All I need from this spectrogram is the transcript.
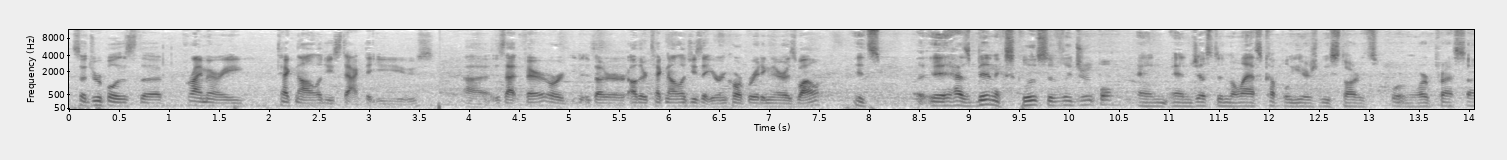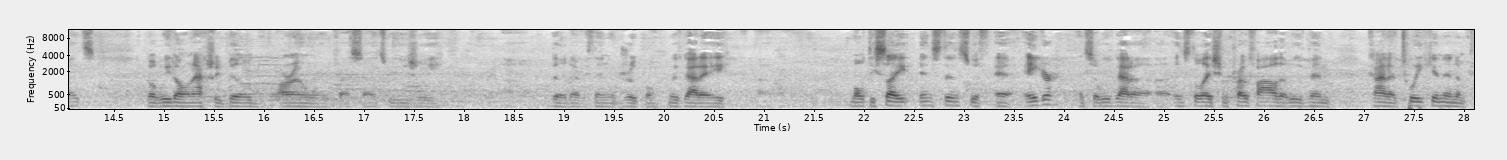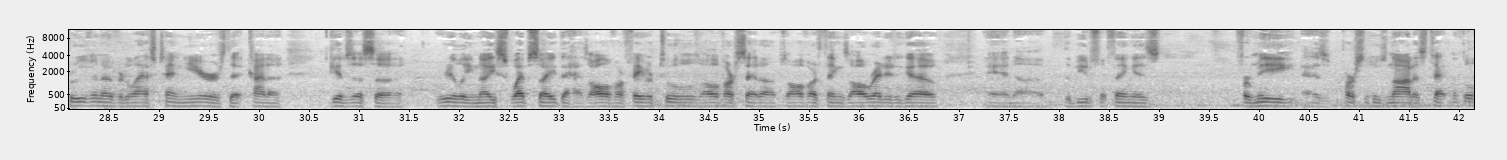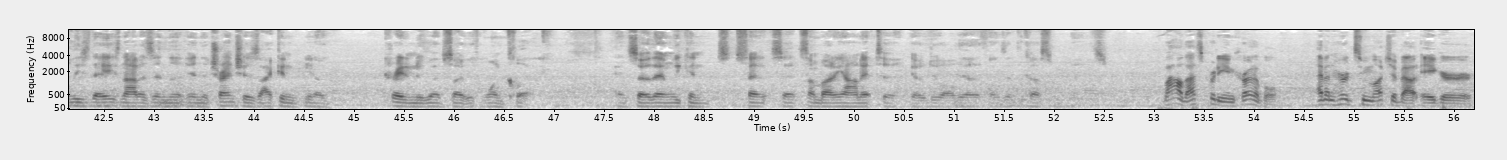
So Drupal is the primary technology stack that you use. Uh, is that fair, or is there other technologies that you're incorporating there as well? It's it has been exclusively Drupal, and and just in the last couple years we started supporting WordPress sites, but we don't actually build our own WordPress sites. We usually uh, build everything with Drupal. We've got a uh, multi-site instance with uh, Aegir, and so we've got a, a installation profile that we've been kind of tweaking and improving over the last 10 years that kind of gives us a really nice website that has all of our favorite tools, all of our setups, all of our things all ready to go. And uh, the beautiful thing is, for me, as a person who's not as technical these days, not as in the in the trenches, I can you know create a new website with one click, and so then we can set set somebody on it to go do all the other things that the customer needs. Wow, that's pretty incredible. I haven't heard too much about Aegir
